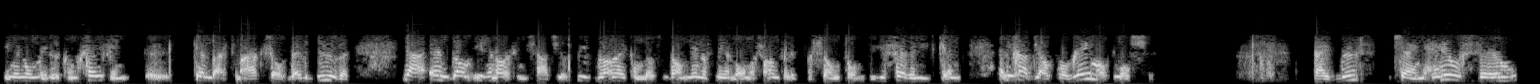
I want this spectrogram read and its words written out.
in een onmiddellijke omgeving eh, kenbaar te maken, zoals bij de buren. Ja, en dan is een organisatie als BUF belangrijk, omdat er dan min of meer een onafhankelijk persoon komt die je verder niet kent. En die gaat jouw probleem oplossen. Bij BUF zijn heel veel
